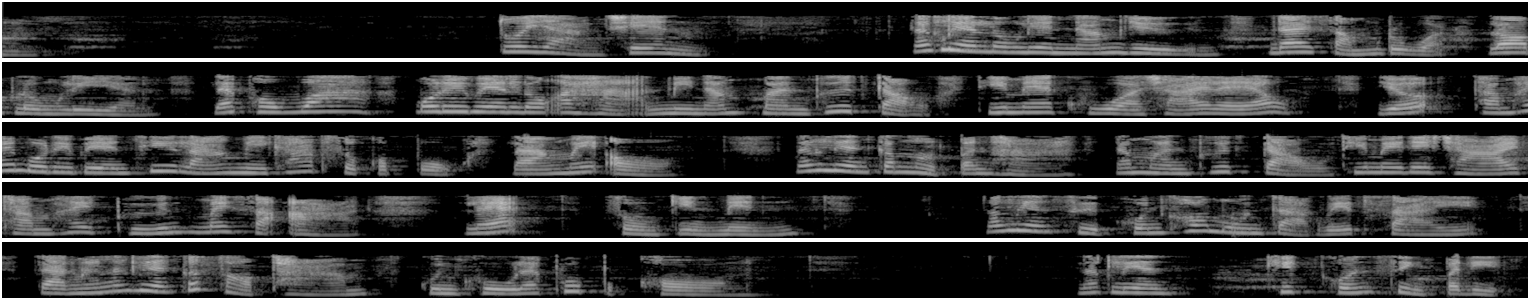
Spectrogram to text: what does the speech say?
ตัวอย่างเช่น นักเรียนโรงเรียนน้ำยืนได้สำรวจรอบโรงเรียน และพบว่าบริเวณโรงอาหารมีน้ำมันพืชเก่าที่แม่ครัวใช้แล้ว เยอะทำให้บริเวณที่ล้างมีคราบสกปรกล้างไม่ออก นักเรียนกำหนดปัญหาน้ำมันพืชเก่าที่ไม่ได้ใช้ทำให้พื้นไม่สะอาด และส่งกลิ่นเหม็น นักเรียนสืบค้นข้อมูลจากเว็บไซต์ จากนั้นนักเรียนก็สอบถาม คุณครูและผู้ปกครอง นักเรียนคิดค้นสิ่งประดิษฐ์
